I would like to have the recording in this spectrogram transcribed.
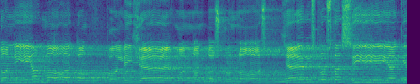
των ιαμάτων πολυχαίμονοντος κρουνός χέρις προστασία και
